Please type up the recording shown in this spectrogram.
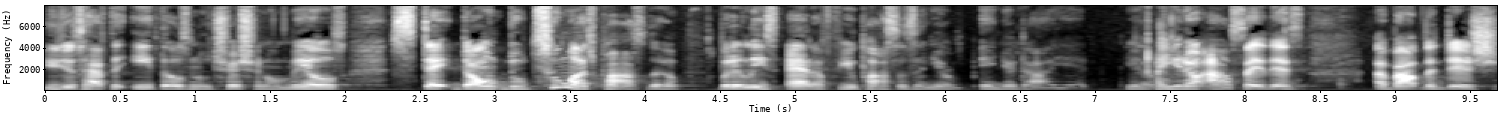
You just have to eat those nutritional meals. Stay don't do too much pasta but at least add a few pastas in your in your diet. Yeah And you know, I'll say this about the dish.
